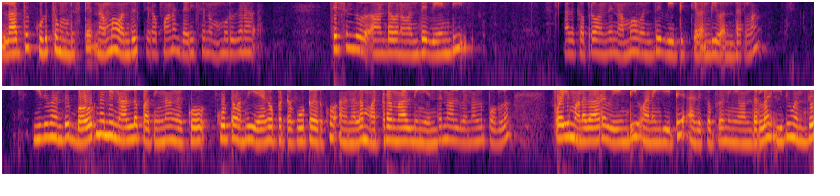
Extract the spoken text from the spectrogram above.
எல்லாத்துக்கும் கொடுத்து முடிச்சுட்டு நம்ம வந்து சிறப்பான தரிசனம் முருகனை திருச்செந்தூர் ஆண்டவனை வந்து வேண்டி அதுக்கப்புறம் வந்து நம்ம வந்து வீட்டுக்கு கிளம்பி வந்துடலாம். இது வந்து பௌர்ணமி நாளில் பார்த்தீங்கன்னா அங்கே கூ கூட்டம் வந்து ஏகப்பட்ட கூட்டம் இருக்கும். அதனால் மற்ற நாள் நீங்கள் எந்த நாள் வேணாலும் போகலாம். போய் மனதார வேண்டி வணங்கிட்டு அதுக்கப்புறம் நீங்கள் வந்துடலாம். இது வந்து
